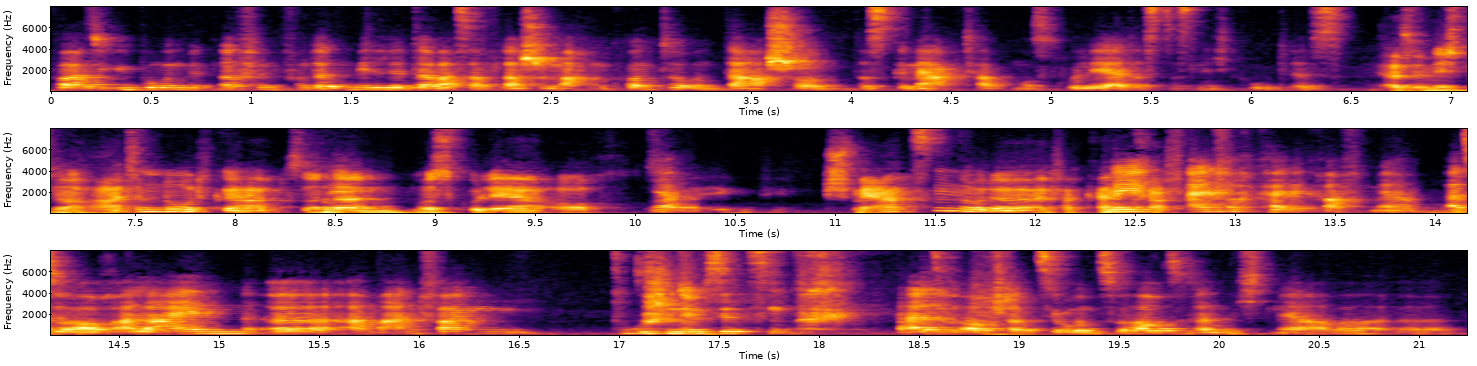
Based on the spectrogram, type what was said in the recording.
quasi Übungen mit einer 500 Milliliter Wasserflasche machen konnte und da schon das gemerkt habe, muskulär, dass das nicht gut ist. Also nicht nur Atemnot gehabt, sondern nee. muskulär auch ja. irgendwie Schmerzen oder einfach keine nee, Kraft? einfach keine Kraft mehr. Also auch allein äh, am Anfang duschen im Sitzen. Also auf Station zu Hause dann nicht mehr, aber... Äh,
